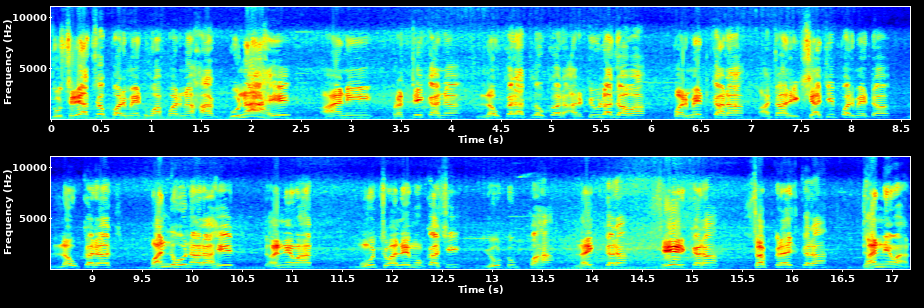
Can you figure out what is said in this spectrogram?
दुसऱ्याचं परमिट वापरणं हा गुन्हा आहे. आणि प्रत्येकानं लवकरात लवकर आर टी ओला जावा परमिट काढा. आता रिक्षाची परमिटं लवकरच बंद होणार आहेत. धन्यवाद. मूचवाले मोकाशी यूट्यूब पहा लाईक करा शेअर करा सबस्क्राईब करा. धन्यवाद.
